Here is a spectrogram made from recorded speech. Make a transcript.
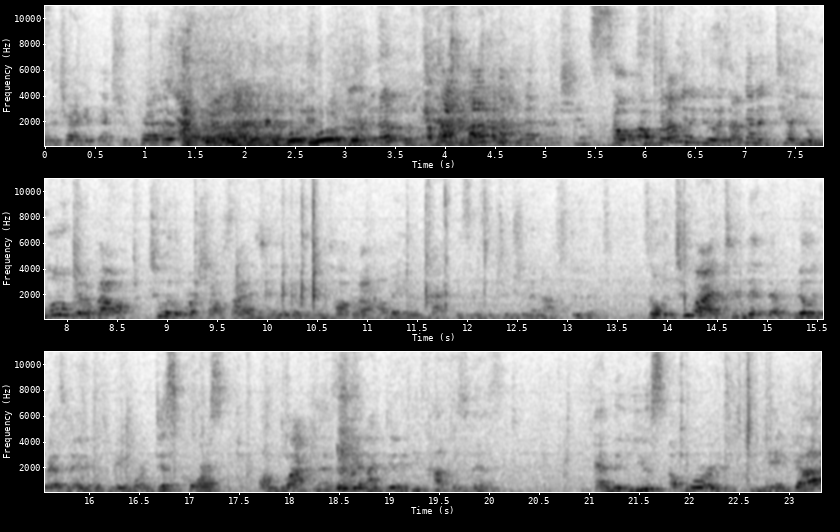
Is get extra credit? So, uh, what I'm gonna do is, I'm gonna tell you a little bit about two of the workshops I attended and and talk about how they impact this institution and our students. So the two I attended that really resonated with me were discourse on blackness and identity consciousness, and the use of words nigga,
